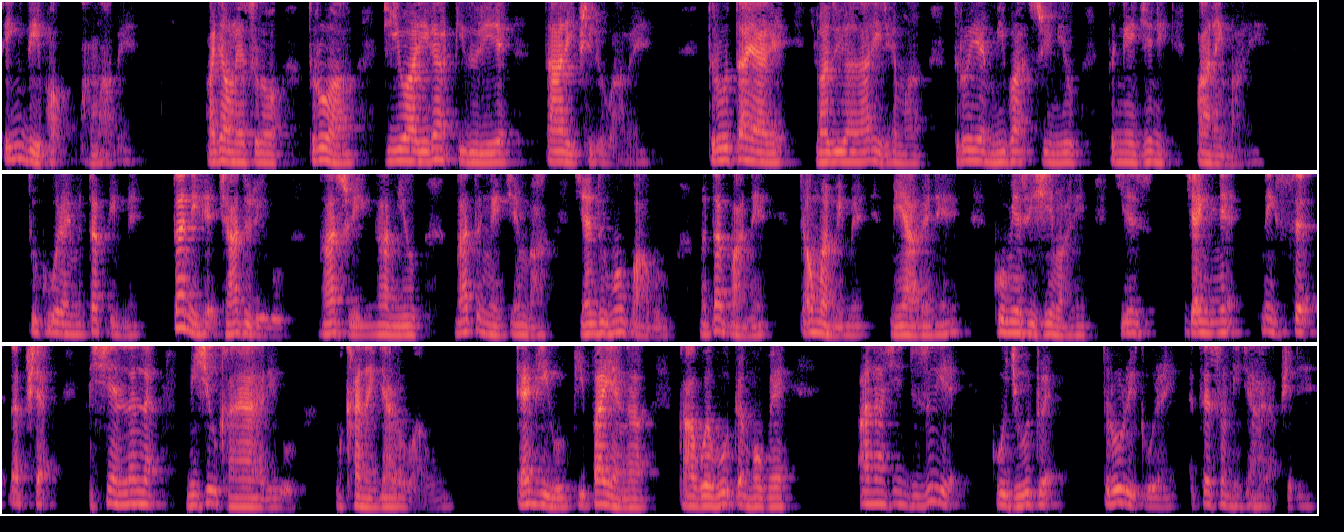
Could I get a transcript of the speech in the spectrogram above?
တင်းသေးပေါက်ပါမှာပဲ။ဘာကြောင့်လဲဆိုတော့သူတို့ဟာဒီရွာတွေကပြည်သူတွေရဲ့သားတွေဖြစ်လို့ပါပဲ။သူတို့တတ်ရတဲ့ရွာသူရွာသားတွေထဲမှာသူတို့ရဲ့မိဘဆွေမျိုးတငယ်ချင်းတွေပါနိုင်ပါတယ်။သူကိုယ်တိုင်မတတ်ပြီမဲ့ တတ်နေတဲ့အခြားသူတွေကိုငါဆွေငါမျိုးငါတငယ်ချင်းပါရန်သူမဟုတ်ပါဘူးမတတ်ပါနဲ့တောင်းပန်မိမဲ့မရပဲနဲ့ကိုမျက်စိရှိမှလေရိုက်နဲ့နှိပ်ဆက်တပ်ဖြတ်အရှင်လက်လက်မိရှုခံရတာတွေကိုမခံနိုင်ကြတော့ပါဘူးတိုင်းပြည်ကိုပြပရန်ကကာကွယ်ဖို့အတွက်မဟုတ်ပဲအာနာရှင်တစုရဲ့ကိုဂျိုးအတွက်သူတို့တွေကိုယ်တိုင်အသက်ဆုံးနေကြရတာဖြစ်တယ်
